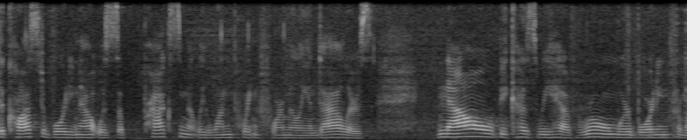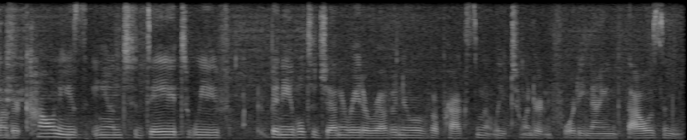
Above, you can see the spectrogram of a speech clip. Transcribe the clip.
the cost of boarding out was approximately $1.4 million. Now, because we have room, we're boarding from other counties, and to date, we've been able to generate a revenue of approximately 249,000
